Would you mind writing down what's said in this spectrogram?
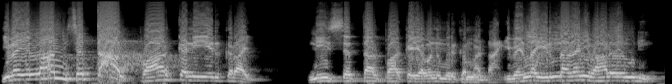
இவையெல்லாம் செத்தால் பார்க்க நீ இருக்கிறாய். நீ செத்தால் பார்க்க எவனும் இருக்க மாட்டான். இவையெல்லாம் இருந்தாதான் நீ வாழவே முடியும்.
